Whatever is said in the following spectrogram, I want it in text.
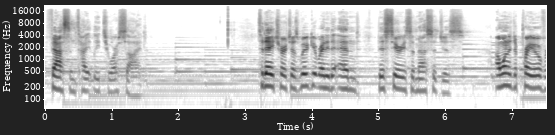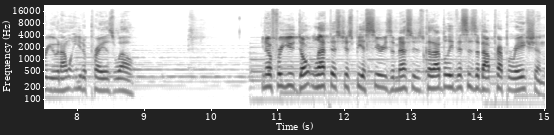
fastened tightly to our side. Today, church, as we get ready to end this series of messages, I wanted to pray over you, and I want you to pray as well. You know, for you, don't let this just be a series of messages because I believe this is about preparation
